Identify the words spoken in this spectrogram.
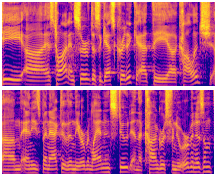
he uh, has taught and served as a guest critic at the uh, college, um, and he's been active in the Urban Land Institute and the Congress for New Urbanism.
